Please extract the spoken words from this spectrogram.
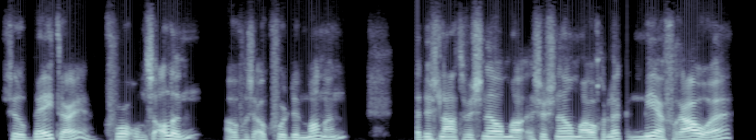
veel beter voor ons allen, overigens ook voor de mannen. Dus laten we snel, zo snel mogelijk meer vrouwen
